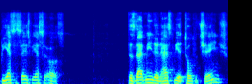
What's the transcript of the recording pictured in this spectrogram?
B'yesa says b'yesa us. Does that mean that it has to be a total change?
